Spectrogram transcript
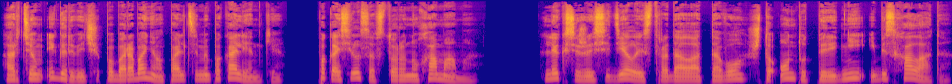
Артем Игоревич побарабанил пальцами по коленке, покосился в сторону хамама. Лекси же сидела и страдала от того, что он тут перед ней и без халата.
